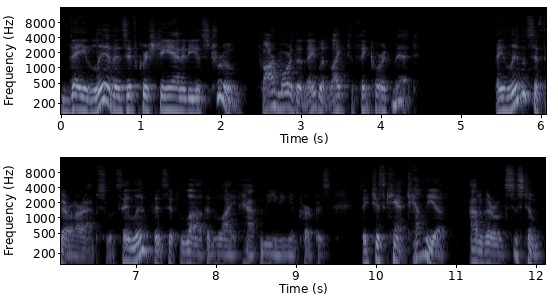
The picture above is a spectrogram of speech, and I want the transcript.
They live as if Christianity is true, far more than they would like to think or admit. They live as if there are absolutes. They live as if love and life have meaning and purpose. They just can't tell you out of their own system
